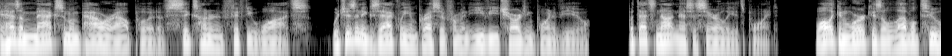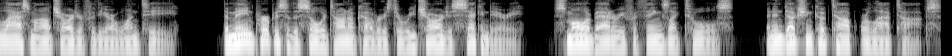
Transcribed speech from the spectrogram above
it has a maximum power output of 650 watts, which isn't exactly impressive from an EV charging point of view, but that's not necessarily its point. While it can work as a level 2 last-mile charger for the R1T, the main purpose of the solar tonneau cover is to recharge a secondary, smaller battery for things like tools, an induction cooktop, or laptops.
